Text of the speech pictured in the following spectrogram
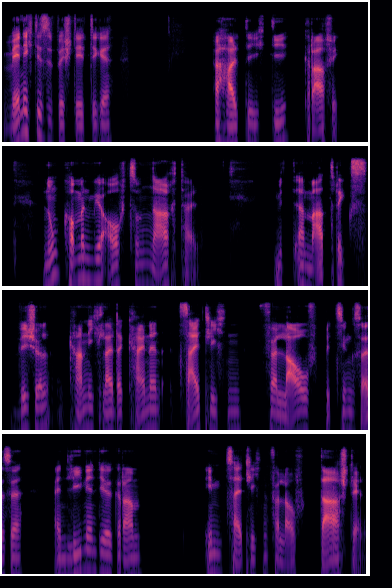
Wenn ich diese bestätige, erhalte ich die Grafik. Nun kommen wir auch zum Nachteil. Mit der Matrix Visual kann ich leider keinen zeitlichen Verlauf bzw. ein Liniendiagramm im zeitlichen Verlauf darstellen.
